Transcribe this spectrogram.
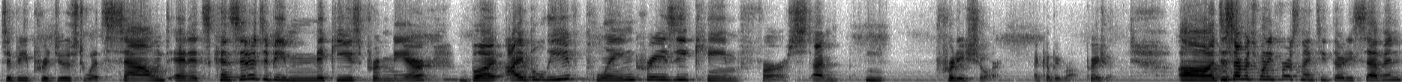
to be produced with sound, and it's considered to be Mickey's premiere, but I believe Plane Crazy came first. I'm pretty sure. I could be wrong. Pretty sure. Uh, December 21st, 1937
